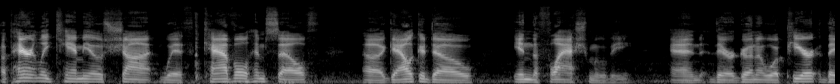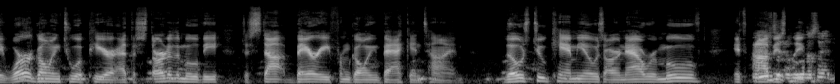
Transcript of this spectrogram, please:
apparently cameos shot with Cavill himself, uh, Gal Gadot in the Flash movie, and they're going to appear. They were going to appear at the start of the movie to stop Barry from going back in time. Those two cameos are now removed. It's Who was it? obviously Who was it?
